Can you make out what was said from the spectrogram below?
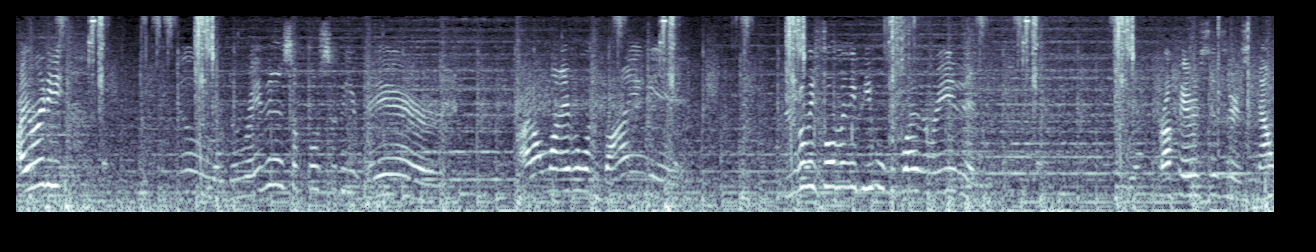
I already... Dude, the Raven is supposed to be rare. I don't want everyone buying it. There's gonna be so many people who buy the Raven. Rock, paper, scissors now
